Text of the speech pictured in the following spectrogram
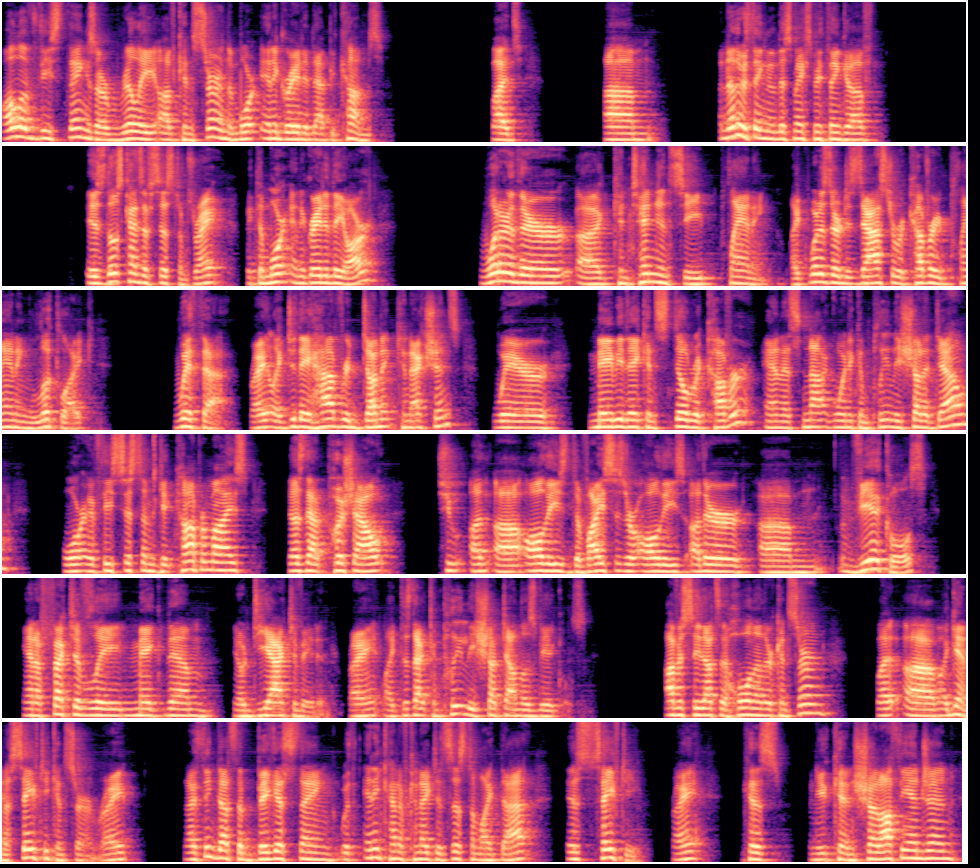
All of these things are really of concern the more integrated that becomes. But um, another thing that this makes me think of is those kinds of systems, right? like the more integrated they are, what are their uh, contingency planning? Like, what does their disaster recovery planning look like with that, right? Like, do they have redundant connections where maybe they can still recover and it's not going to completely shut it down? Or if these systems get compromised, does that push out to uh, uh, all these devices or all these other um, vehicles and effectively make them you know deactivated right? Like, does that completely shut down those vehicles? Obviously, that's a whole other concern, but uh, again, a safety concern, right? And I think that's the biggest thing with any kind of connected system like that is safety, right? Because when you can shut off the engine,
